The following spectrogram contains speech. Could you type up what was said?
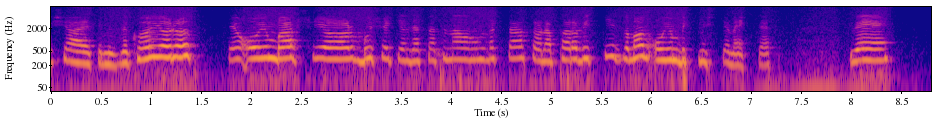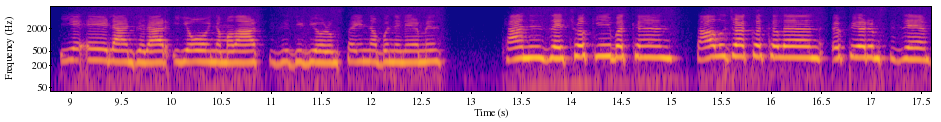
işaretimizi koyuyoruz. Ve oyun başlıyor. Bu şekilde satın alındıktan sonra para bittiği zaman oyun bitmiş demektir. Ve iyi eğlenceler, iyi oynamalar sizi diliyorum sayın abonelerimiz. Kendinize çok iyi bakın. Sağlıcakla kalın. Öpüyorum sizi.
